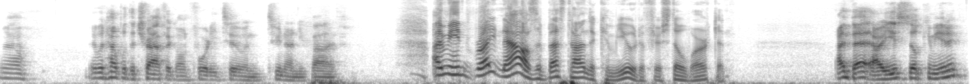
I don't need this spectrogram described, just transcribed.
Well, it would help with the traffic on 42 and 295. I mean, right now is the best time to commute if you're still working. I bet. Are you still commuting?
